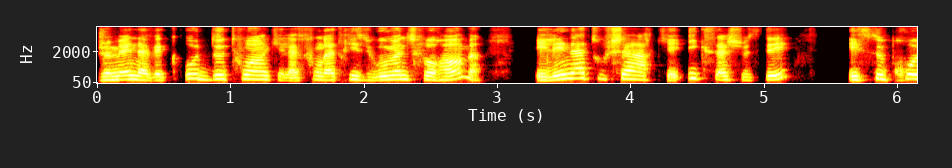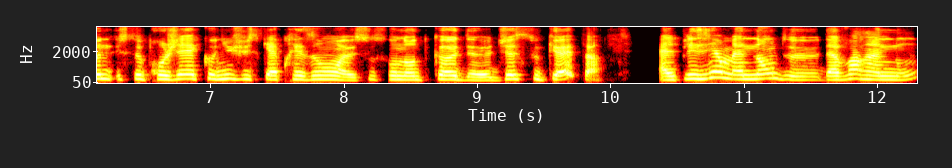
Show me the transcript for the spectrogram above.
Je mène avec Aude de Toin, qui est la fondatrice du Women's Forum, et Léna Touchard, qui est XHEC. Et ce, projet, connu jusqu'à présent euh, sous son nom de code euh, Just to Cup, a le plaisir maintenant d'avoir un nom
